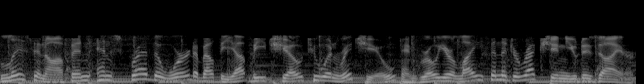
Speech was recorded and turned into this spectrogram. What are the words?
Listen often and spread the word about the upbeat show to enrich you and grow your life in the direction you desire.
